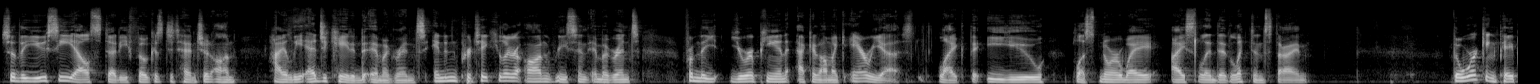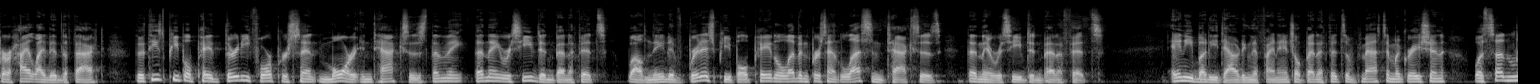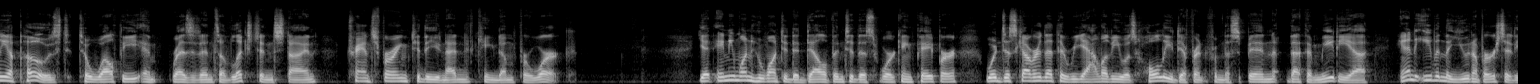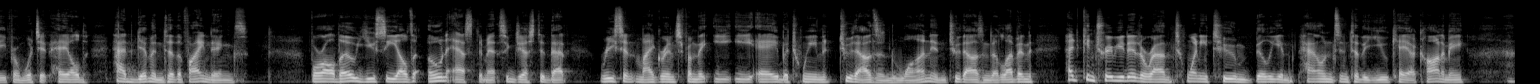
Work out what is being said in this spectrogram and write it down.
So the UCL study focused attention on highly educated immigrants, and in particular on recent immigrants from the European Economic Area, like the EU, plus Norway, Iceland, and Liechtenstein. The working paper highlighted the fact that these people paid 34% more in taxes than they, than they received in benefits, while native British people paid 11% less in taxes than they received in benefits. Anybody doubting the financial benefits of mass immigration was suddenly opposed to wealthy residents of Liechtenstein transferring to the United Kingdom for work. Yet anyone who wanted to delve into this working paper would discover that the reality was wholly different from the spin that the media, and even the university from which it hailed, had given to the findings. For although UCL's own estimate suggested that recent migrants from the EEA between 2001 and 2011 had contributed around 22 billion pounds into the UK economy,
